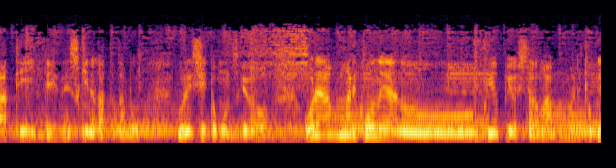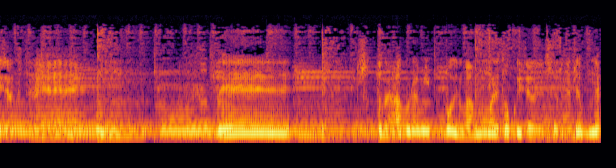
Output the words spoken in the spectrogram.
あっていいってね、好きな方多分嬉しいと思うんですけど、俺あんまりこうね、あのーぷよぷよしたのがあんまり得意じゃなくてね、うん。ねえ。ちょっとね、脂身っぽいのがあんまり得意じゃないですよね。でもね、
